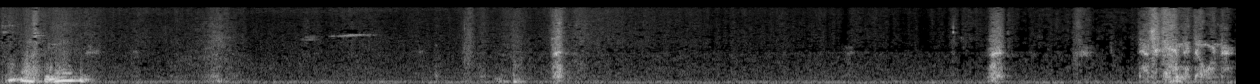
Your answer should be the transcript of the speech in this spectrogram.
Something must be in there. There's a cabinet door in there.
